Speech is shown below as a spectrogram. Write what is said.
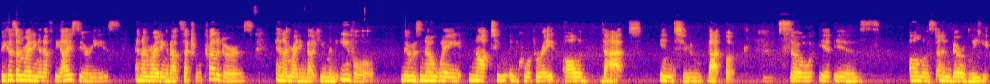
because I'm writing an FBI series, and I'm writing about sexual predators, and I'm writing about human evil, there was no way not to incorporate all of that into that book. Mm-hmm. So it is almost unbearably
